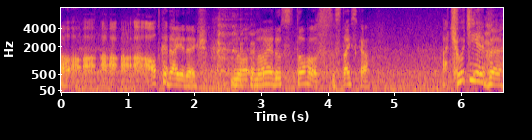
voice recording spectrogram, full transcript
A, a, a, a, a, odkeda jedeš? No, no jedu z toho, z, z Tajska. A čo ti jebe?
